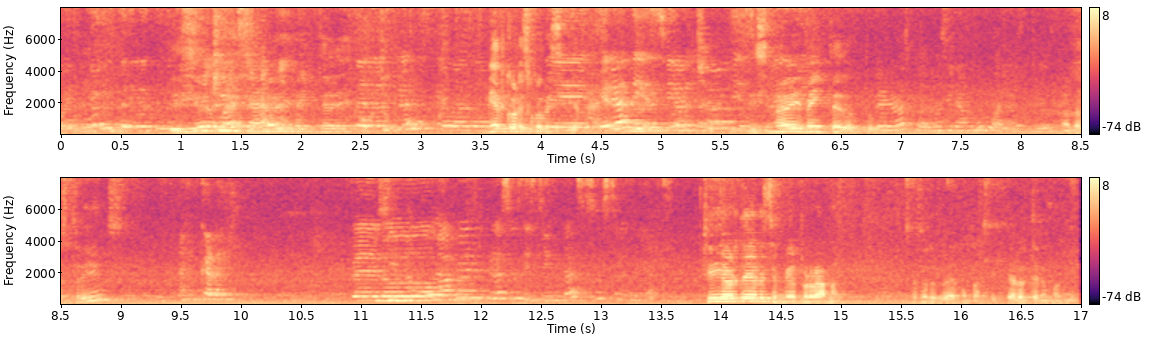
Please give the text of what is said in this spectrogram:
Bueno, te digo, 18, 19 y 20 de octubre. Miércoles, jueves y viernes. Era 18, 19 y 20 de octubre. Pero nos podemos ir a un grupo a las 3. ¿A las 3? Ah, caray. Pero, ¿va a haber clases distintas esos tres días? Sí, ahorita ya les envío el programa. Eso se los voy a compartir. Ya lo tenemos bien.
